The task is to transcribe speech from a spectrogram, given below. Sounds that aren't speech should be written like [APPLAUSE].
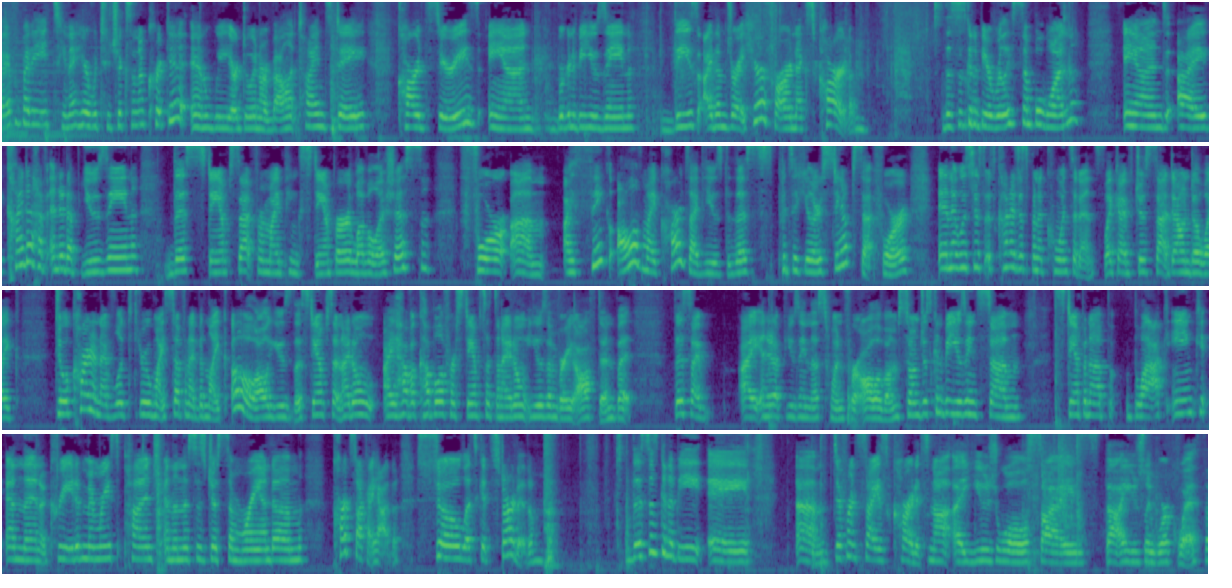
Hi everybody, Tina here with Two Chicks and a Cricut and we are doing our Valentine's Day card series and we're going to be using these items right here for our next card. This is going to be a really simple one and I kind of have ended up using this stamp set from my pink stamper Lovelicious for um, I think all of my cards I've used this particular stamp set for and it was just it's kind of just been a coincidence. Like I've just sat down to like do a card and I've looked through my stuff and I've been like oh I'll use the stamp set. And I don't I have a couple of her stamp sets and I don't use them very often but this I I ended up using this one for all of them so I'm just gonna be using some Stampin' Up! black ink and then a Creative Memories punch and then this is just some random cardstock I had. So let's get started. This is going to be a um, different size card. It's not a usual size that I usually work with,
